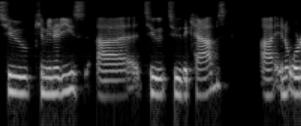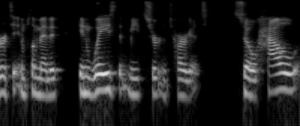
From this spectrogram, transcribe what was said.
to communities, uh, to, to the CABs, uh, in order to implement it in ways that meet certain targets. So how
